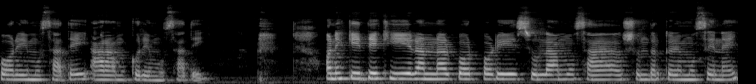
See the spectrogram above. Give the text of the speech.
পরে মুছা দেই, আরাম করে মুছা দেই। অনেকে দেখি রান্নার পর পরে চুলা মোছা, সুন্দর করে মুছে নেয়।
